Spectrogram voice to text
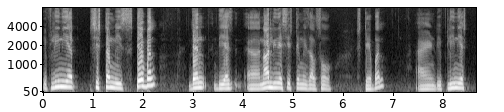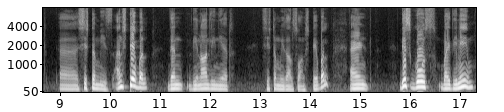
if linear system is stable then the uh, nonlinear system is also stable and if linear uh, system is unstable then the nonlinear system is also unstable and this goes by the name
